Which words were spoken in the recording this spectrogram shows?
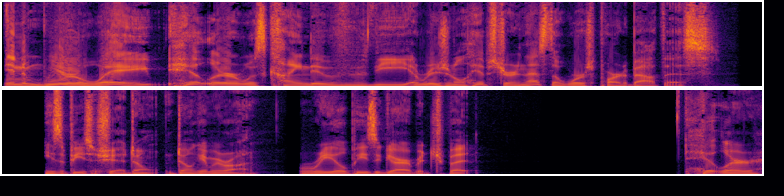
in a weird way, Hitler was kind of the original hipster, and that's the worst part about this. He's a piece of shit. Don't don't get me wrong, real piece of garbage. But Hitler,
